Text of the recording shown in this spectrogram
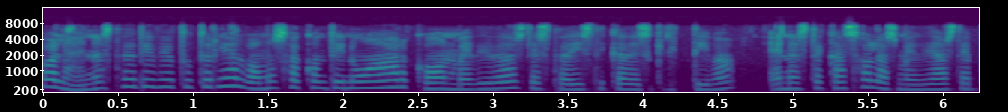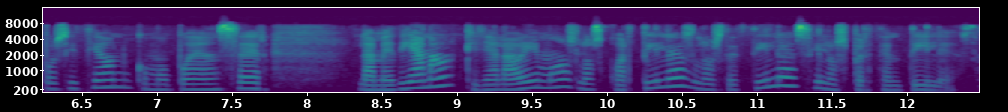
Hola, en este video tutorial vamos a continuar con medidas de estadística descriptiva. En este caso las medidas de posición como pueden ser la mediana, que ya la vimos, los cuartiles, los deciles y los percentiles.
